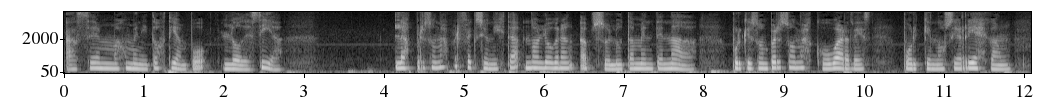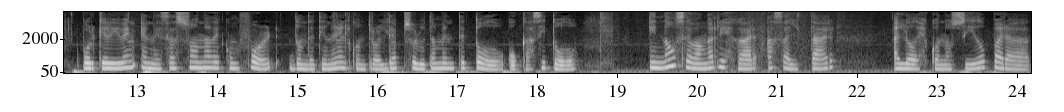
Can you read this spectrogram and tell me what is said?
hace más o menos tiempo lo decía. Las personas perfeccionistas no logran absolutamente nada porque son personas cobardes, porque no se arriesgan, porque viven en esa zona de confort donde tienen el control de absolutamente todo o casi todo y no se van a arriesgar a saltar a lo desconocido para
